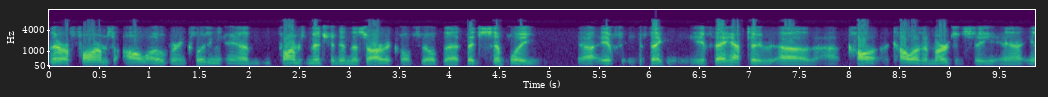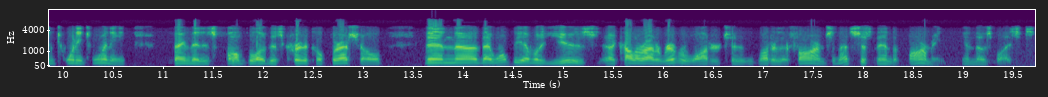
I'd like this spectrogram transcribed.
there are farms all over, including uh, farms mentioned in this article, Phil, that they simply uh, if if they if they have to uh, uh call call an emergency uh, in 2020, saying that it's fallen below this critical threshold, then uh, they won't be able to use uh, Colorado River water to water their farms, and that's just the end of farming in those places.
